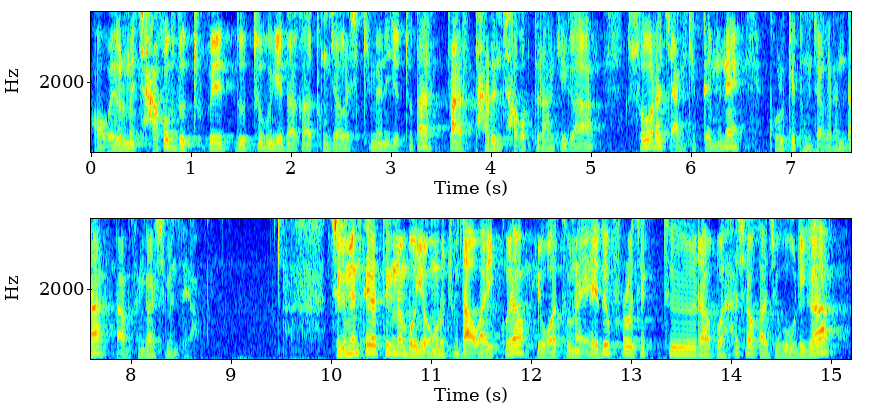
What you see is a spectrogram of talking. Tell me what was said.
어, 왜 그러면 작업 노트북에, 노트북에다가 동작을 시키면 이제 또 따, 따, 다른 작업들을 하기가 수월하지 않기 때문에 그렇게 동작을 한다 라고 생각하시면 돼요. 지금 형태 같은 경우는 뭐 영어로 쭉 나와 있고요. 요 같은 경우는 Add Project라고 하셔가지고 우리가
